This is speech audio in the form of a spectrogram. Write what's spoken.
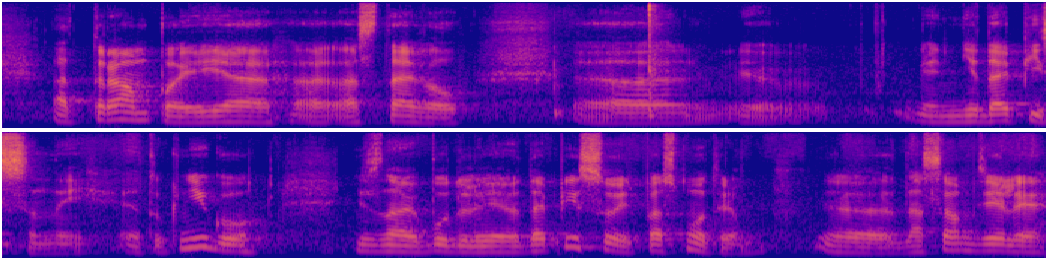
от Трампа, и я э, оставил э, недописанной эту книгу. Не знаю, буду ли я ее дописывать, посмотрим. Э, на самом деле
